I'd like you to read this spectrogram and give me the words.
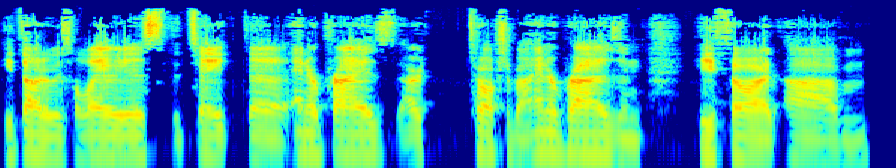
he thought it was hilarious to take the enterprise, our talks about enterprise. And he thought, um,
